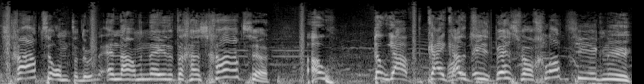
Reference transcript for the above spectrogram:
schaatsen om te doen en naar beneden te gaan schaatsen. Oh, nou ja, kijk Want uit. het is best wel glad, zie ik nu.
